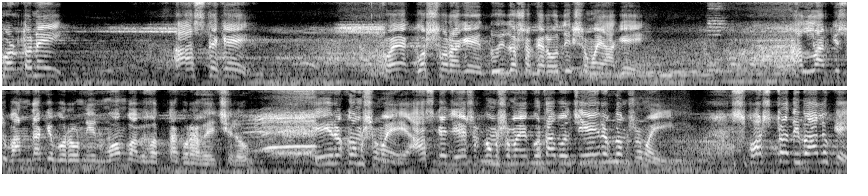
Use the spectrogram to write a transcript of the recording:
পল্টনেই আজ থেকে কয়েক বছর আগে, দুই দশকের অধিক সময় আগে আল্লাহর কিছু বান্দাকে বড় নির্মমভাবে হত্যা করা হয়েছিল। এই রকম সময়ে, আজকে যে রকম সময়ে কথা বলছি এই রকম সময়ে। স্পষ্ট দিবালুকে,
